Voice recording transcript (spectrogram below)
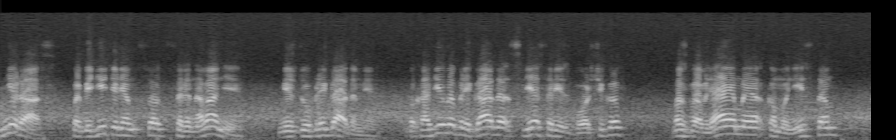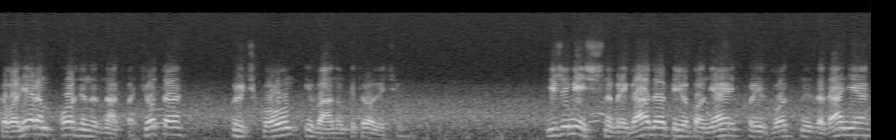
Не раз победителем соцсоревнования между бригадами выходила бригада слесарей-сборщиков, возглавляемая коммунистом, кавалером ордена Знак Почета Крючковым Иваном Петровичем. Ежемесячно бригада перевыполняет производственные задания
